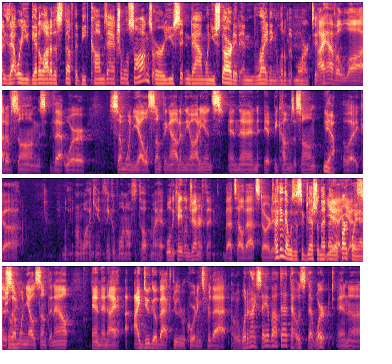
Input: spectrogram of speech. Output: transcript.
is that where you get a lot of the stuff that becomes actual songs or are you sitting down when you started and writing a little bit more too? I have a lot of songs that were someone yells something out in the audience and then it becomes a song. yeah. Like, uh, really, I don't know why I can't think of one off the top of my head. Well, the Caitlyn Jenner thing. That's how that started. I think that was a suggestion that night at Parkway So actually. someone yells something out, and then I I do go back through the recordings for that. Oh, What did I say about that? That was that worked, and uh,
